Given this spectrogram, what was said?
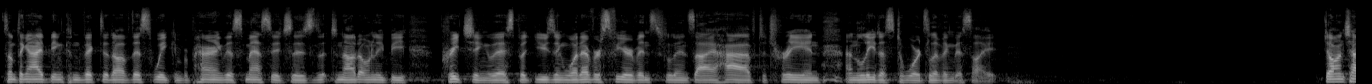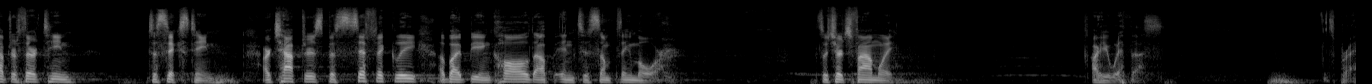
Something I've been convicted of this week in preparing this message is to not only be preaching this, but using whatever sphere of influence I have to train and lead us towards living this out. John chapter 13 to 16 are chapters specifically about being called up into something more. So, church family, are you with us? Let's pray.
